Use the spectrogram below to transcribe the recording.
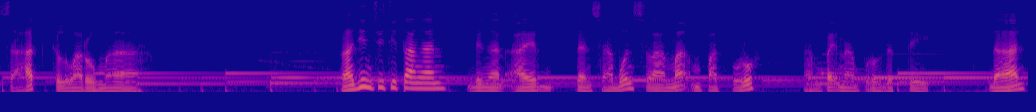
saat keluar rumah. Rajin cuci tangan dengan air dan sabun selama 40 sampai 60 detik. Dan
